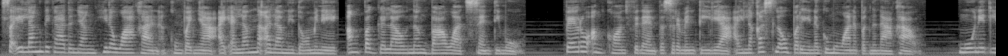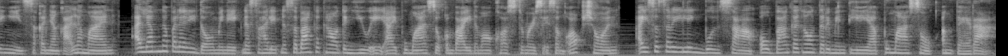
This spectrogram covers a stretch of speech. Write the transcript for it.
sa ilang dekada niyang hinawakan ang kumpanya ay alam na alam ni Dominic ang paggalaw ng bawat sentimo. Pero ang confident na si Rementilla ay lakas loob pa rin na gumawa ng pagnanakaw. Ngunit lingid sa kanyang kaalaman, alam na pala ni Dominic na sa halip na sa bank account ng UAI pumasok ang bayad ng mga customers sa isang auction, ay sa sariling bulsa o bank account na Rementilla pumasok ang pera.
